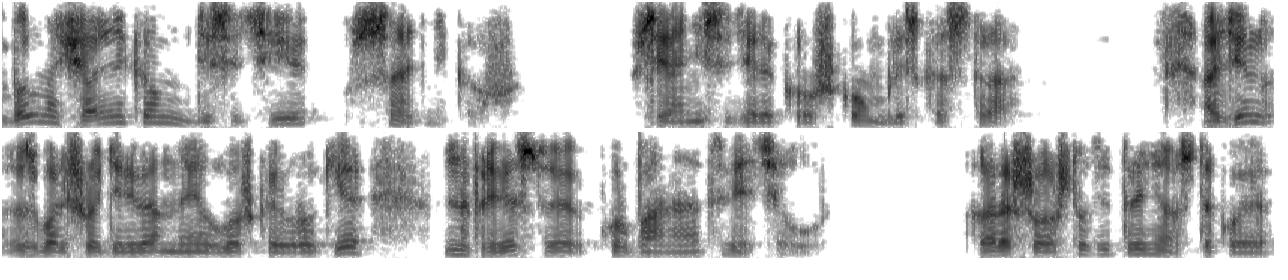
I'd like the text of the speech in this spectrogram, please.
был начальником десяти всадников. Все они сидели кружком близ костра. Один с большой деревянной ложкой в руке на приветствие Курбана ответил. «Хорошо, что ты принес такое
